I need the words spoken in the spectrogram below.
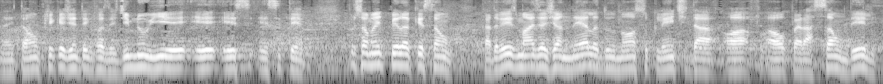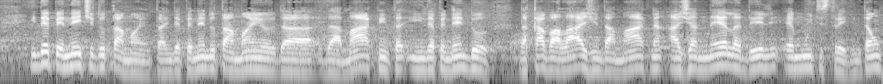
Né? Então, o que, que a gente tem que fazer? Diminuir esse, esse tempo. Principalmente pela questão, cada vez mais a janela do nosso cliente, da a, a operação dele, independente do tamanho, tá? Independente do tamanho da, da máquina, independente do, da cavalagem da máquina, a janela dele é muito estreita. Então,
